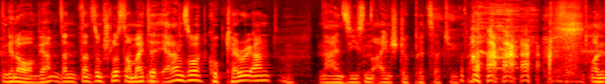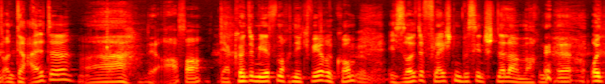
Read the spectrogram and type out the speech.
Genau, wir haben dann, dann zum Schluss, dann meinte er dann so, guckt Carrie an, nein, sie ist ein Ein-Stück-Pizza-Typ. und, und der Alte, ah, Der Arthur. der könnte mir jetzt noch in die Quere kommen. Ich sollte vielleicht ein bisschen schneller machen. Und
